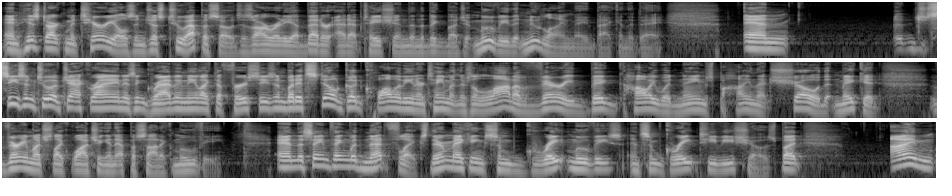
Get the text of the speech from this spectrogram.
and His Dark Materials in just two episodes is already a better adaptation than the big budget movie that New Line made back in the day. And season two of Jack Ryan isn't grabbing me like the first season, but it's still good quality entertainment. There's a lot of very big Hollywood names behind that show that make it very much like watching an episodic movie. And the same thing with Netflix. They're making some great movies and some great TV shows. But I'm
